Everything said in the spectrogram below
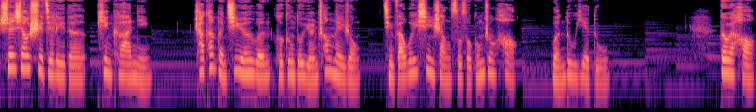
喧嚣世界里的片刻安宁。查看本期原文和更多原创内容，请在微信上搜索公众号“文路夜读”。各位好，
